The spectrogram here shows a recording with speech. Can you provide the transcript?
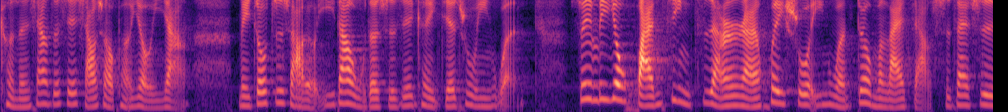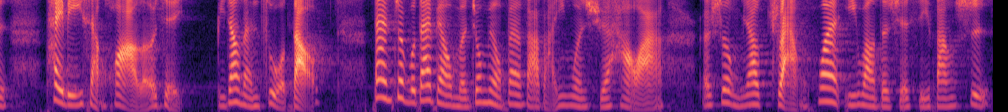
可能像这些小小朋友一样，每周至少有一到五的时间可以接触英文。所以利用环境自然而然会说英文，对我们来讲实在是太理想化了，而且比较难做到。但这不代表我们就没有办法把英文学好啊，而是我们要转换以往的学习方式，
